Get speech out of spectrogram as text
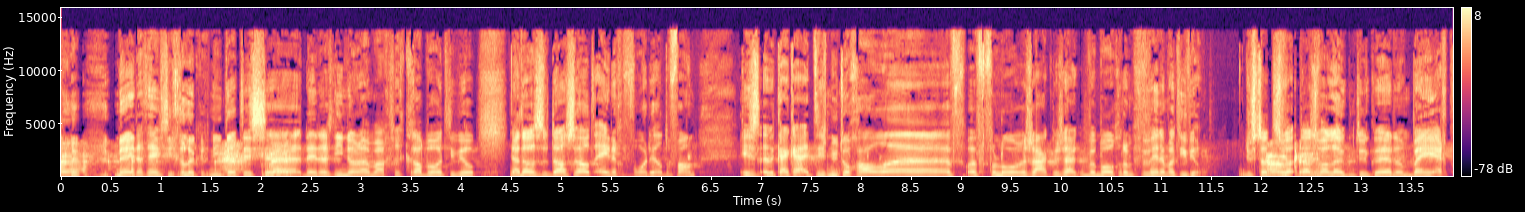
nee, dat heeft hij gelukkig niet. Dat is, eh, Nee. nee. dat is niet nodig. Hij mag zich krabben wat hij wil. Nou, dat is, dat is wel het enige voordeel ervan. Is, eh, kijk, hij- het is nu toch al een een verloren zaak. Dus hij- we mogen hem verwennen wat hij wil. Dus dat, is, wel, dat is wel leuk natuurlijk. Hè? Dan ben je echt...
